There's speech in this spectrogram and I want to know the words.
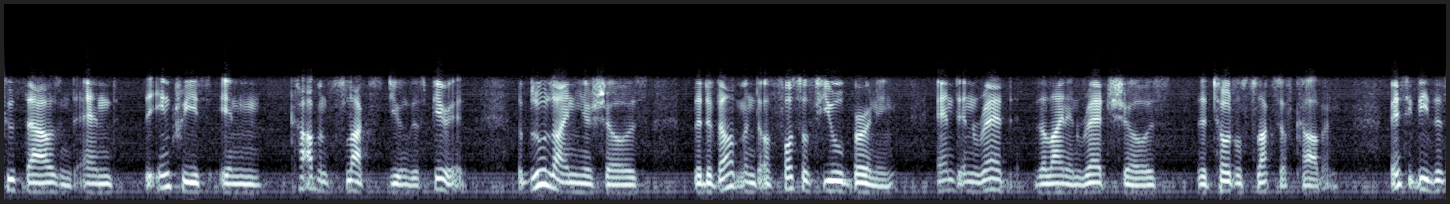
2000 and the increase in carbon flux during this period. The blue line here shows the development of fossil fuel burning, and in red, the line in red shows the total flux of carbon. Basically, this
